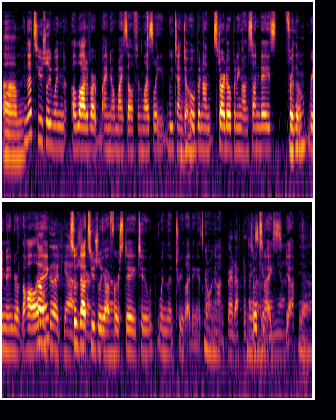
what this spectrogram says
Um, and that's usually when a lot of our, I know myself and Leslie, we tend mm -hmm. to open on, start opening on Sundays for mm -hmm. the mm-hmm. remainder of the holiday. Oh, good, yeah. So sure. that's usually yeah. our first day too, when the tree lighting is going mm-hmm. on. Right after Thanksgiving. So it's nice, yeah. yeah. yeah.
